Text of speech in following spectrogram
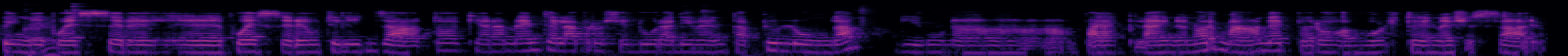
quindi okay. può, essere, può essere utilizzato. Chiaramente la procedura diventa più lunga di una pipeline normale, però a volte è necessario.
